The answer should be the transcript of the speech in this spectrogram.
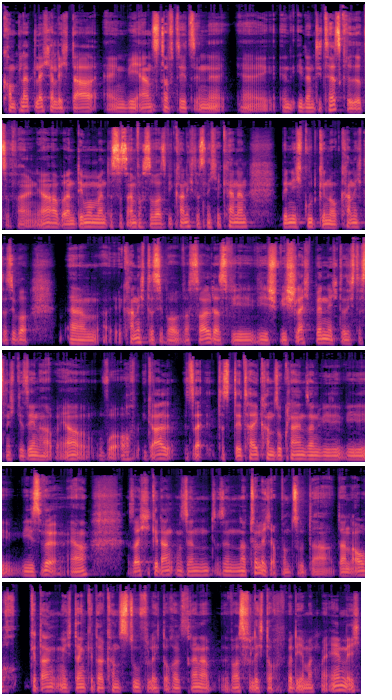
komplett lächerlich, da irgendwie ernsthaft jetzt in eine äh, in Identitätskrise zu fallen. Ja, aber in dem Moment ist es einfach sowas, wie kann ich das nicht erkennen? Bin ich gut genug? Kann ich das über, ähm, kann ich das überhaupt? Was soll das? Wie, wie, wie schlecht bin ich, dass ich das nicht gesehen habe? Ja, wo auch egal, das Detail kann so klein sein, wie, wie, wie es will. Ja, solche Gedanken sind, sind natürlich ab und zu da. Dann auch Gedanken, ich denke, da kannst du vielleicht auch als Trainer, war es vielleicht auch bei dir manchmal ähnlich,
